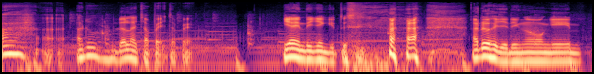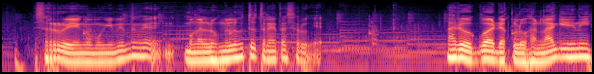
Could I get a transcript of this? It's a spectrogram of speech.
Ah aduh udahlah capek capek. Ya intinya gitu sih. Aduh jadi ngomongin seru ya ngomongin itu mengeluh-ngeluh tuh ternyata seru ya aduh gue ada keluhan lagi nih.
